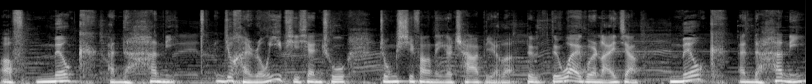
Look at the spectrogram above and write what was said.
of Milk and Honey。你就很容易体现出中西方的一个差别了，对不对？对外国人来讲，milk and honey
